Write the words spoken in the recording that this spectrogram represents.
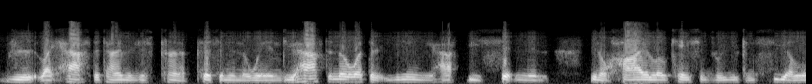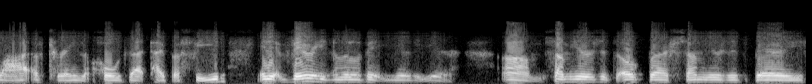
you're like half the time you're just kind of pissing in the wind. You have to know what they're eating. You have to be sitting in you know high locations where you can see a lot of terrain that holds that type of feed, and it varies a little bit year to year. Um, some years it's oak brush, some years it's berries.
